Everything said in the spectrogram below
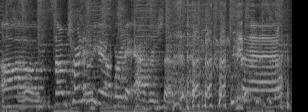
Oh. So I'm trying to figure out where to average that.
